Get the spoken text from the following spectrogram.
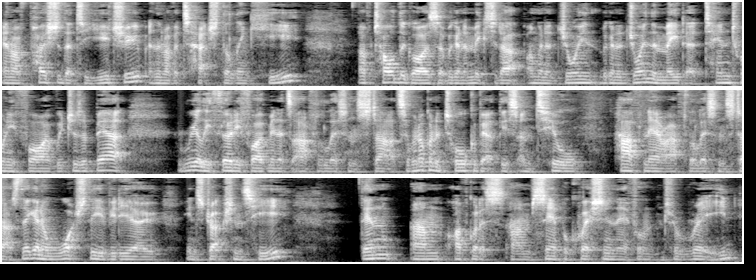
and I've posted that to YouTube, and then I've attached the link here. I've told the guys that we're going to mix it up. I'm going to join. We're going to join the meet at 10:25, which is about really 35 minutes after the lesson starts. So we're not going to talk about this until half an hour after the lesson starts. They're going to watch the video instructions here. Then um, I've got a um, sample question in there for them to read.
